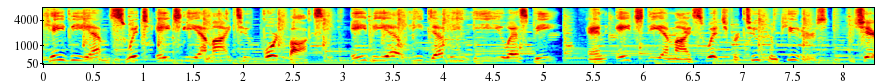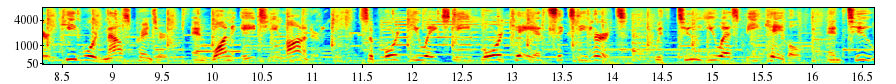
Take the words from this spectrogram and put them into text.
KVM Switch HDMI 2 port box, ABLEWE USB, and HDMI switch for two computers, share keyboard mouse printer and one HD monitor. Support UHD 4K at 60 Hz with two USB cable and two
